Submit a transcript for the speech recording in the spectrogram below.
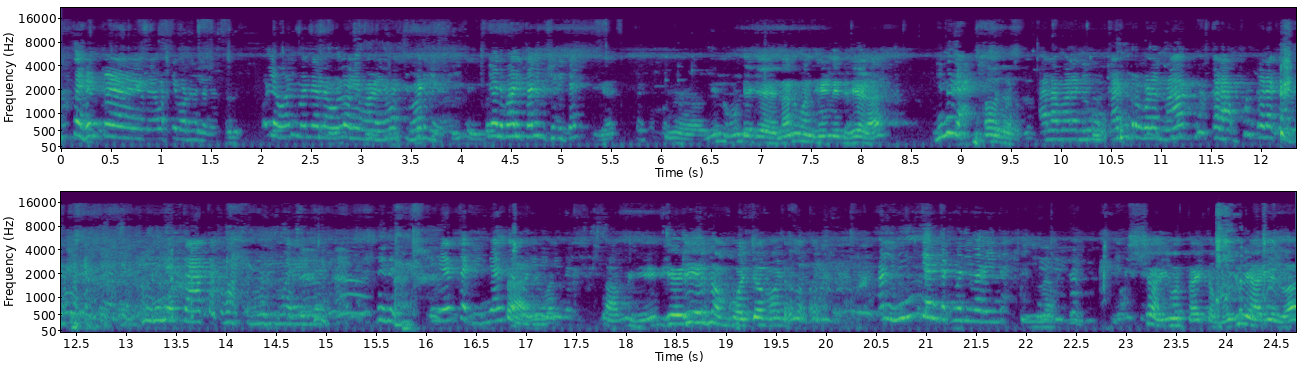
ಅಂತ ಹೆಣ್ಕ ವ್ಯವಸ್ಥೆ ಮಾಡೋದಿಲ್ಲ ಒಳ್ಳೆ ಒಂದು ಮನೆಯಲ್ಲ ಒಳ್ಳೆ ಮಾಡಿ- ವ್ಯವಸ್ಥೆ ಮಾಡಿದ್ದೀನಿ ಏನು ಬಾರಿ ತಲೆ ಬಿಸಿಗಿದೆ ಈಗ ಈಗ ನಿನ್ನ ಹುಂಡೆಗೆ ನನಗೊಂದು ಹೆಣ್ಣಿದ್ರೆ ಹೇಳ. ಅಲ್ಲ ಮರ ನಿಮ್ಮ ಕಂಡ್ರುಗಳ ನಾಲ್ಕು ಮಕ್ಕಳ ಅಪ್ಪನ ಕಡೆ ನಿನಗೆ ಎಂತ ಹಿಂಗೆಂತ ನಾವು ಹೇಗೆ ಹೇಳಿ ನಮ್ಮ ವಜ್ಜ ಮಾಡಲ್ಲ. ಅಲ್ಲಿ ನಿಂಗೆ ಎಂತಕ್ ಮದಿ ಮರ ಇಲ್ಲ. ವರ್ಷ ಐವತ್ತಾಯ್ತಾ ಮದುವೆ ಆಗಿಲ್ವಾ?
